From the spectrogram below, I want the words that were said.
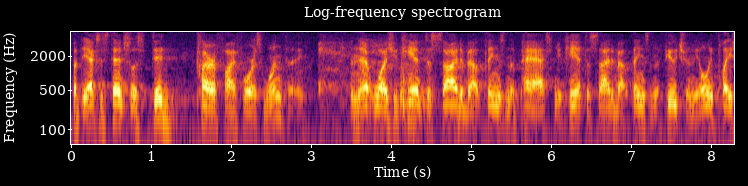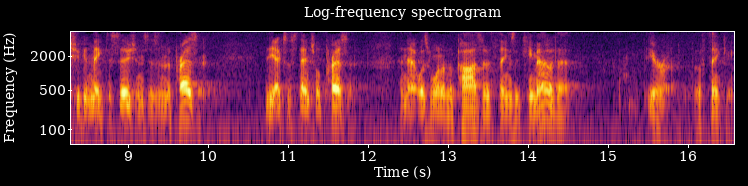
But the existentialists did clarify for us one thing, and that was you can't decide about things in the past and you can't decide about things in the future, and the only place you can make decisions is in the present, the existential present. And that was one of the positive things that came out of that era of thinking.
